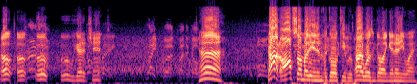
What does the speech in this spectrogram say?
Oh, oh, oh, ooh, we got a chance. be. Great work by the goalkeeper. Ah, got off somebody and into the goalkeeper. Probably wasn't going in anyway.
